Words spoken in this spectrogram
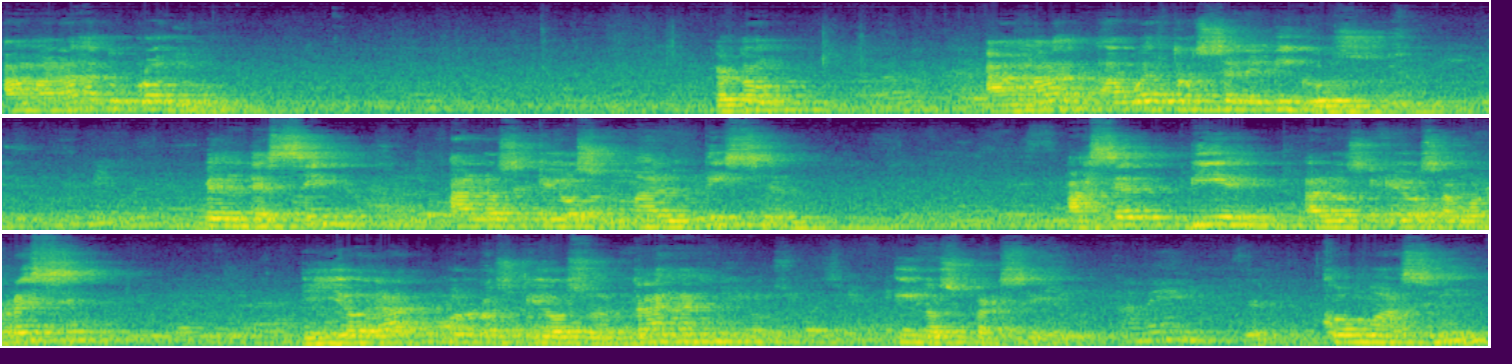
amarás a tu prójimo. Perdón, amad a vuestros enemigos, bendecid a los que os maldicen, haced bien a los que os aborrecen y orad por los que os ultrajan y los persiguen. ¿Cómo así?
